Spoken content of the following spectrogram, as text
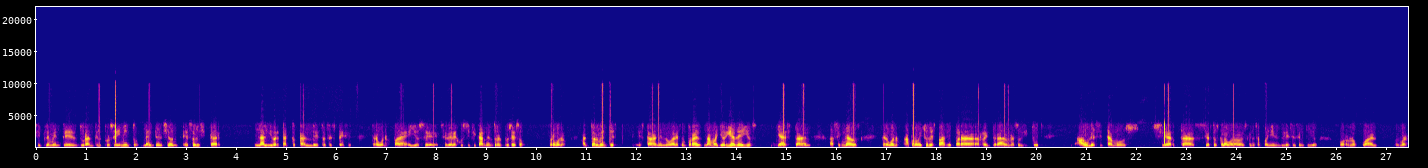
simplemente es durante el procedimiento. La intención es solicitar la libertad total de estas especies pero bueno, para ello se, se debe justificar dentro del proceso, pero bueno, actualmente están en lugares temporales. La mayoría de ellos ya están asignados, pero bueno, aprovecho el espacio para reiterar una solicitud. Aún necesitamos ciertas ciertos colaboradores que nos apoyen en ese sentido, por lo cual, pues bueno,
